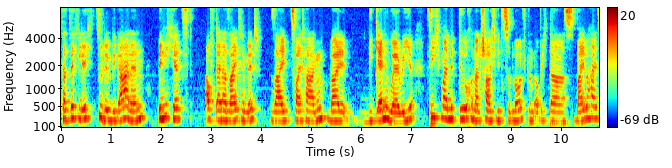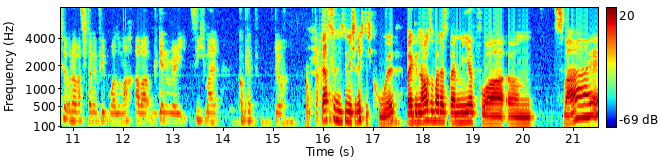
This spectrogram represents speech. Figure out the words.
tatsächlich zu dem Veganen bin ich jetzt auf deiner Seite mit seit zwei Tagen, weil Veganuary ziehe ich mal mit durch und dann schaue ich, wie das so läuft und ob ich das beibehalte oder was ich dann im Februar so mache. Aber Veganuary ziehe ich mal komplett durch. Das finde ich nämlich richtig cool, weil genauso war das bei mir vor ähm, zwei,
